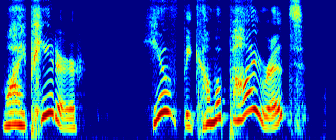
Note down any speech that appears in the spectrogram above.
Why, Peter, you've become a pirate.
